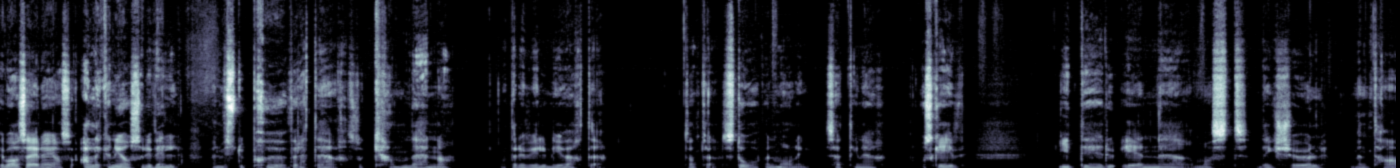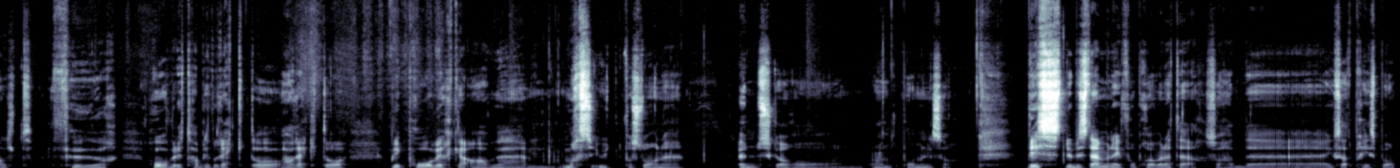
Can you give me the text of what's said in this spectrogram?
Jeg bare sier det, altså. Alle kan gjøre som de vil, men hvis du prøver dette her, så kan det hende at det vil bli verdt det. Stå opp en morgen, sett deg ned og skriv idet du er nærmest deg sjøl mentalt, før hodet ditt har blitt rekt og har rekt å bli påvirka av eh, masse utenforstående ønsker og andre påminnelser. Hvis du bestemmer deg for å prøve dette, her, så hadde jeg satt pris på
